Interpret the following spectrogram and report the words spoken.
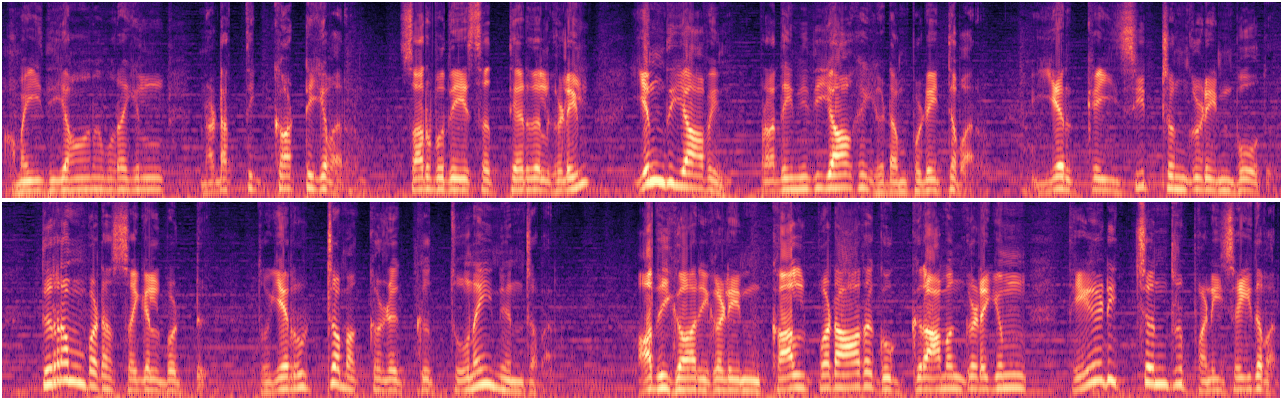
அமைதியான முறையில் நடத்தி காட்டியவர். சர்வதேச தேர்தல்களில் இந்தியாவின் பிரதிநிதியாக இடம் பிடித்தவர். இயற்கை சீற்றங்களின் போது திறம்பட செயல்பட்டு துயருற்ற மக்களுக்கு துணை நின்றவர். அதிகாரிகளின் கால்படாத குக்கிராமங்களையும் தேடிச் சென்று பணி செய்தவர்.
